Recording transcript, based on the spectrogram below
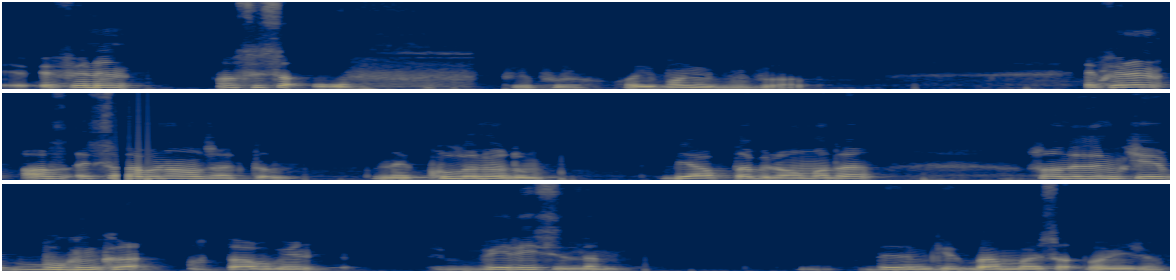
Efe'nin asisi of Paper hayvan gibi vuruyor abi. Efe'nin az hesabını alacaktım. Ne kullanıyordum. Bir hafta bile olmadı. Sonra dedim ki bugün hatta bugün veri sildim. Dedim ki ben bu hesapla oynayacağım.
